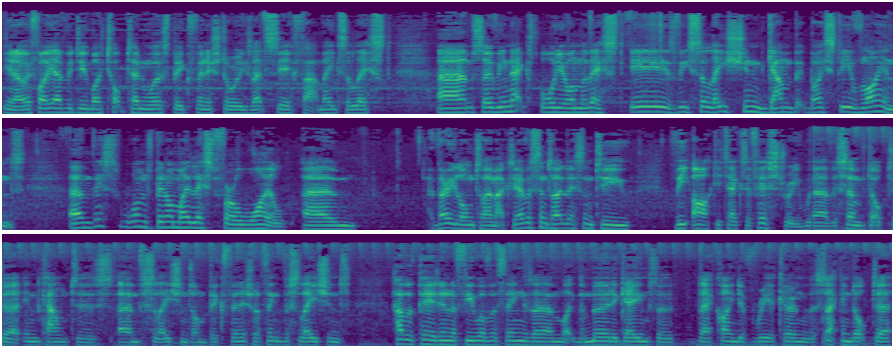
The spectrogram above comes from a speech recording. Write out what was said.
you know, if I ever do my top ten worst Big Finish stories. Let's see if that makes a list. Um, so the next audio on the list is the Selachian Gambit by Steve Lyons. Um, this one's been on my list for a while, um, a very long time actually, ever since I listened to The Architects of History, where the Seventh Doctor encounters um, on Big Finish. I think the Selachians have appeared in a few other things, um, like the Murder Game, so they're kind of reoccurring with the Second Doctor.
